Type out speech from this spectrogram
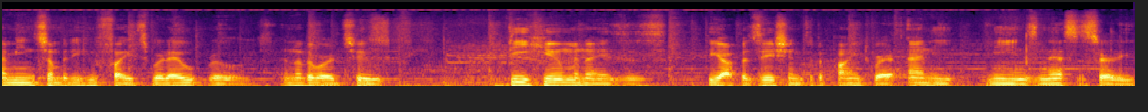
I mean somebody who fights without rules. In other words, who dehumanizes the opposition to the point where any means necessary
